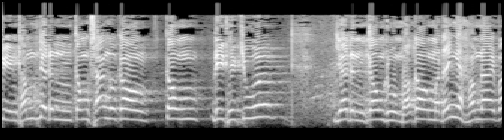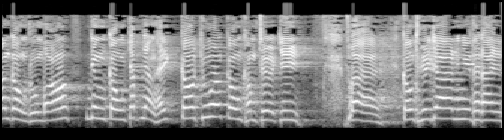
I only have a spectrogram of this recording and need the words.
truyền thống gia đình công sản của con. Con đi theo chúa. Gia đình con ruồng bỏ con mà đến ngày hôm nay vẫn còn ruồng bỏ. Nhưng con chấp nhận hết. Có chúa con không sợ chi. Và con thưa cha như thế này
